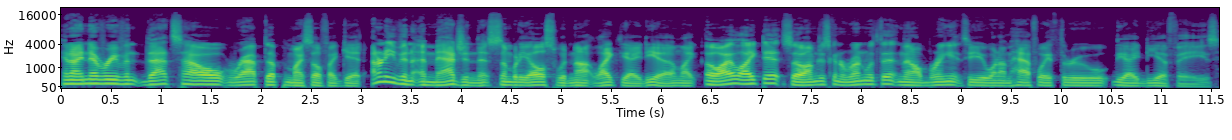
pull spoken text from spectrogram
And I never even, that's how wrapped up in myself I get. I don't even imagine that somebody else would not like the idea. I'm like, oh, I liked it, so I'm just going to run with it, and then I'll bring it to you when I'm halfway through the idea phase.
